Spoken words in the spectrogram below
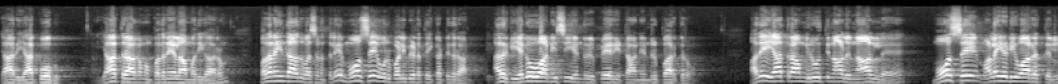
யார்? யாக்கோபு. யாத்ராகமம் பதினேழாம் அதிகாரம் பதினைந்தாவது வசனத்திலே மோசே ஒரு பலிபீடத்தை கட்டுகிறான். அதற்கு எகோவா நிசி என்று பெயரிட்டான் என்று பார்க்கிறோம். அதே யாத்ராம் இருபத்தி நாலு நாளில் மோசே மலையடிவாரத்தில்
